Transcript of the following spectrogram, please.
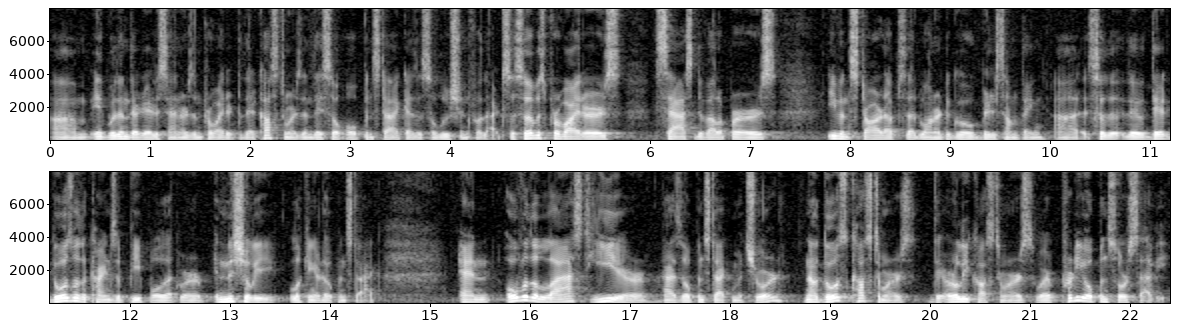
um, within their data centers and provide it to their customers, and they saw OpenStack as a solution for that. So service providers, SaaS developers, even startups that wanted to go build something. Uh, so the, the, those were the kinds of people that were initially looking at OpenStack. And over the last year, as OpenStack matured, now those customers, the early customers, were pretty open source savvy.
